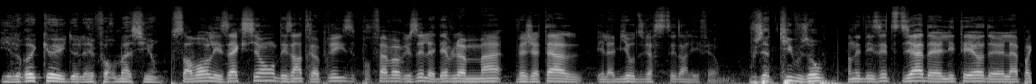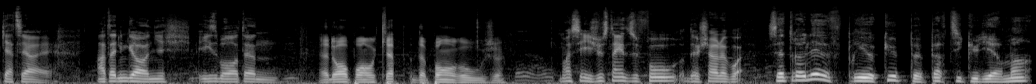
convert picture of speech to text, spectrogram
Ils recueillent de l'information. Savoir les actions des entreprises pour favoriser le développement végétal et la biodiversité dans les fermes. Vous êtes qui, vous autres? On est des étudiants de l'ITA de la Pocatière. Anthony Gagné, East Broughton. Edouard Ponquette de Pont-Rouge. Moi, c'est Justin Dufour de Charlevoix. Cette relève préoccupe particulièrement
